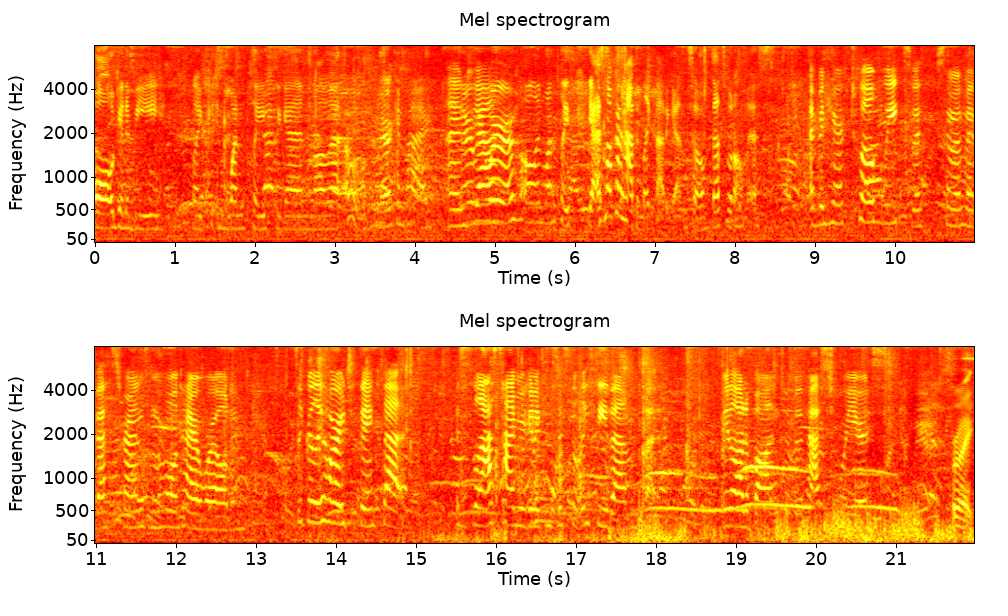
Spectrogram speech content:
all gonna be like in one place again and all that. Oh, American Pie. And There yeah. we're all in one place. Yeah, it's not gonna happen like that again. So that's what I'll miss. I've been here 12 weeks with some of my best friends in the whole entire world, and it's like really hard to think that this is the last time you're going to consistently see them. But made a lot of bonds over the past four years. Right.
